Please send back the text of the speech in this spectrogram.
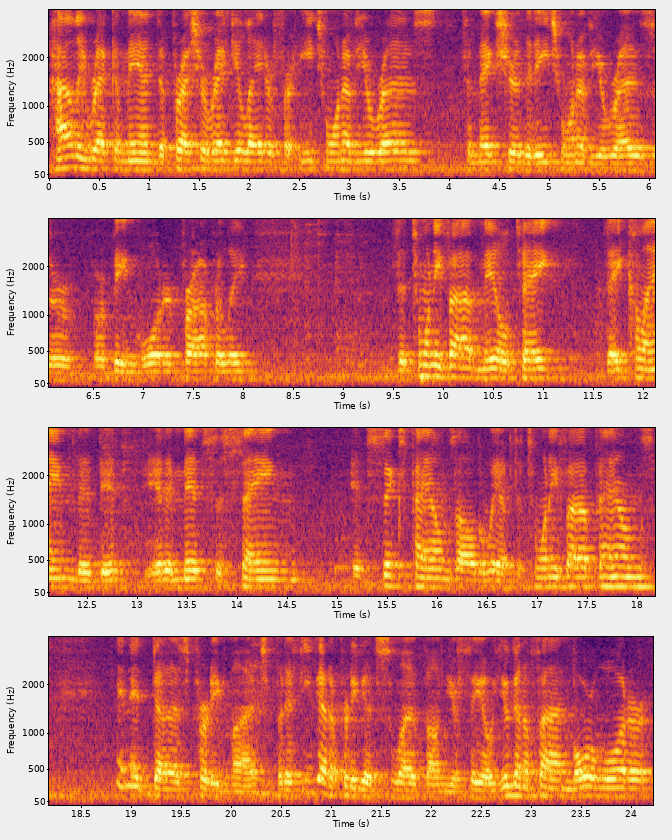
highly recommend a pressure regulator for each one of your rows to make sure that each one of your rows are, are being watered properly. The 25 mil tape, they claim that it, it emits the same, it's six pounds all the way up to 25 pounds. And it does pretty much, but if you've got a pretty good slope on your field, you're gonna find more water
